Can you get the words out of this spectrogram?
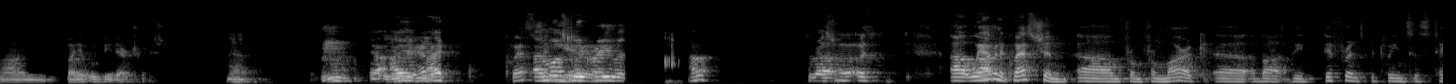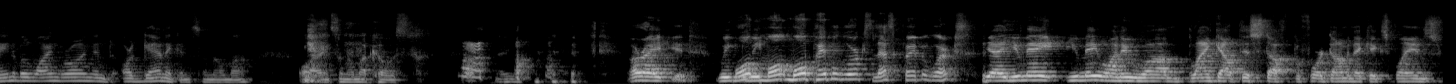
um, but it would be their choice. Yeah yeah, I, I, question I mostly here. agree with. Huh? Sebastian? Uh, uh, we're uh, having a question um, from from Mark uh, about the difference between sustainable wine growing and organic in Sonoma or in Sonoma Coast. All right. We, more, we, more, more paperwork, less paperwork. yeah, you may you may want to um, blank out this stuff before Dominik explains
